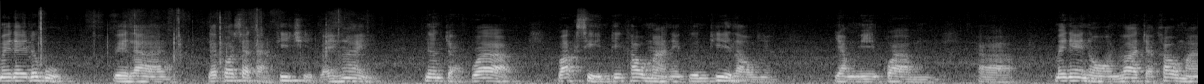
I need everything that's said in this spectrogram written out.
ไม่ได้ระบุเวลาและก็สถานที่ฉีดไว้ให้ เนื่องจากว่าวัคซีนที่เข้ามาในพื้นที่เราเนี่ยยังมีความไม่แน่นอนว่าจะเข้ามา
